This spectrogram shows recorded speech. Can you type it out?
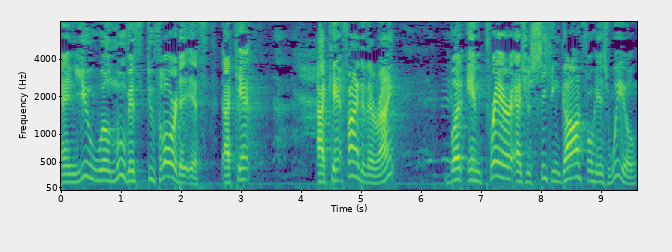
and you will move it to Florida if I can't, I can't find it there, right? But in prayer, as you're seeking God for His will,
